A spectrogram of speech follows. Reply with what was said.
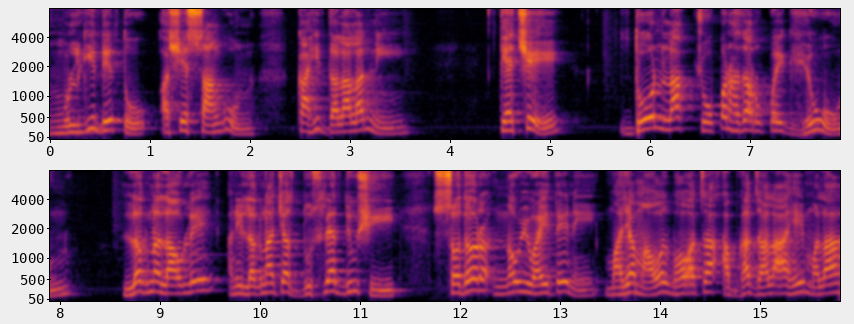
मुलगी देतो असे सांगून काही दलालांनी त्याचे दोन लाख चोपन्न हजार रुपये घेऊन लग्न लावले आणि लग्नाच्या दुसऱ्या दिवशी सदर नवविवाहितेने माझ्या मावस भावाचा अपघात झाला आहे मला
